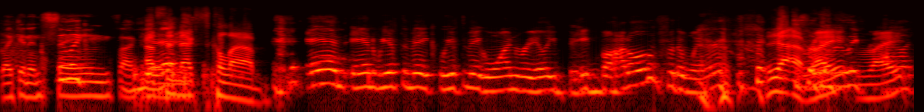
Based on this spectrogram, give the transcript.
like an insane like, fucking. That's yes. the next collab. And and we have to make we have to make one really big bottle for the winter. yeah, right, like really right.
